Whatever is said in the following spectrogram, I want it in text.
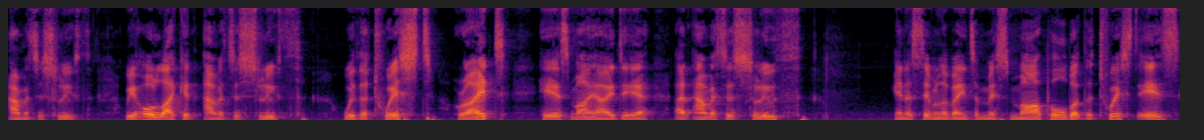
amateur sleuth. We all like an amateur sleuth with a twist, right? Here's my idea an amateur sleuth in a similar vein to Miss Marple, but the twist is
